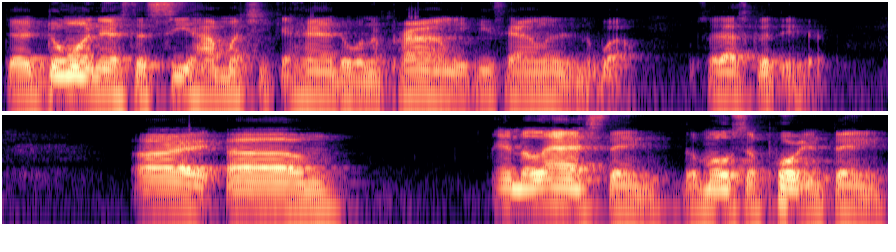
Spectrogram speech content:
they're doing this to see how much he can handle, and apparently he's handling it well. So that's good to hear. All right. Um, and the last thing, the most important thing,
